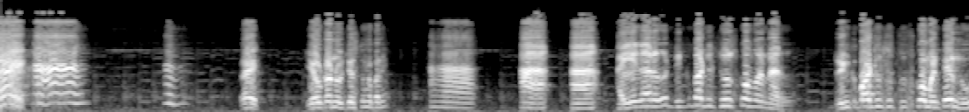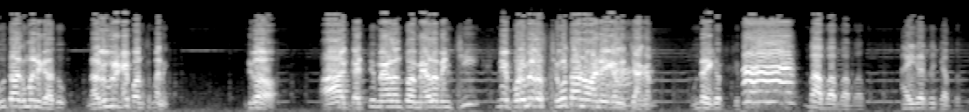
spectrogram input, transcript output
రేయ్! రేయ్, ఏమిటో నువ్వు చేస్తున్న పని? అయ్యగారు డ్రింక్ బాటిల్ చూసుకోమన్నారు. డ్రింక్ బాటిల్స్ చూసుకోమంటే నువ్వు తాగమని కాదు నలుగురికి పంచమని. ఇదిగో ఆ గట్టి మేళంతో మేళవించి నీ బుర్ర మీద శివతాను ఆడేయగల జాగ్రత్త. ఉండే బాబా బాబా అయ్యగారితో చెప్పొద్దు.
